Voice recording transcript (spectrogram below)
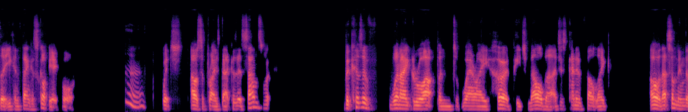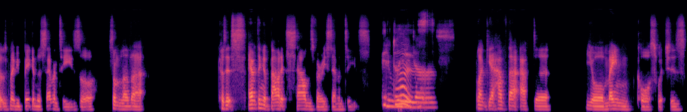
that you can thank Escoffier for. Huh. Which I was surprised at because it sounds because of when I grew up and where I heard peach Melba, I just kind of felt like, "Oh, that's something that was maybe big in the '70s," or something like that. 'Cause it's everything about it sounds very '70s. It It really does. does. Like, you have that after your main course, which is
